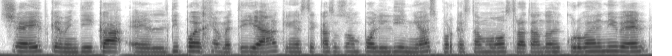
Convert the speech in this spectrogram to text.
shape, que me indica el tipo de geometría, que en este caso son polilíneas, porque estamos tratando de curvas de nivel.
